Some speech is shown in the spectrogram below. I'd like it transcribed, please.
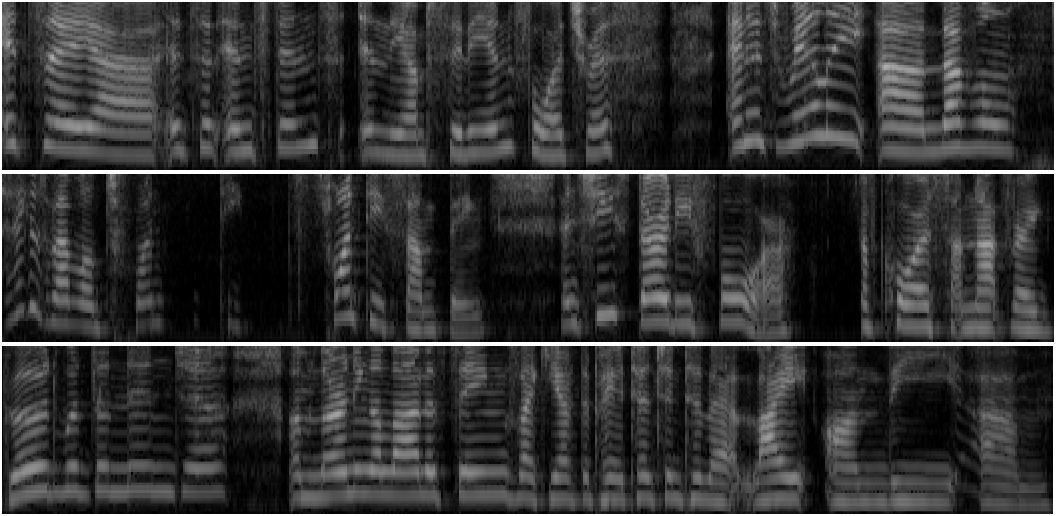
it's a uh, it's an instance in the Obsidian Fortress, and it's really uh, level. I think it's level 20, 20 something, and she's thirty four. Of course, I'm not very good with the ninja. I'm learning a lot of things, like you have to pay attention to that light on the um,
